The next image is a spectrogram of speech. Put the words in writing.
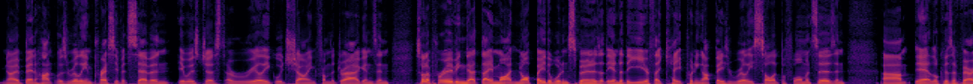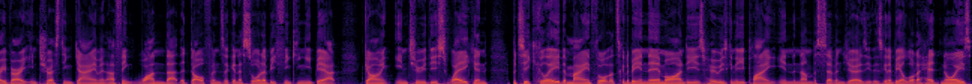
You know, Ben Hunt was really impressive at seven. It was just a really good showing from the Dragons and sort of proving that they might not be the wooden spooners at the end of the year if they keep putting up these really solid performances. And um, yeah, look, it was a very, very interesting game. And I think one that the Dolphins are going to sort of be thinking about going into this week. And particularly the main thought that's going to be in their mind is who is going to be playing in the number seven jersey. There's going to be a lot of head noise.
